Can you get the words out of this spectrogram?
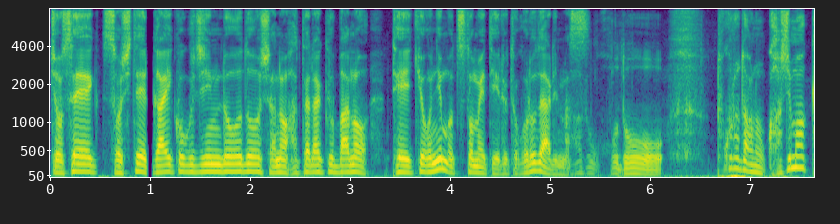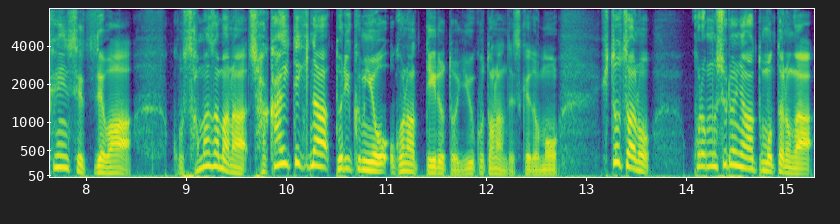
女性そして外国人労働者の働く場の提供にも努めているところであります。なるほど。ところであの鹿島建設ではさまざまな社会的な取り組みを行っているということなんですけども一つあのこれ面白いなと思ったのが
